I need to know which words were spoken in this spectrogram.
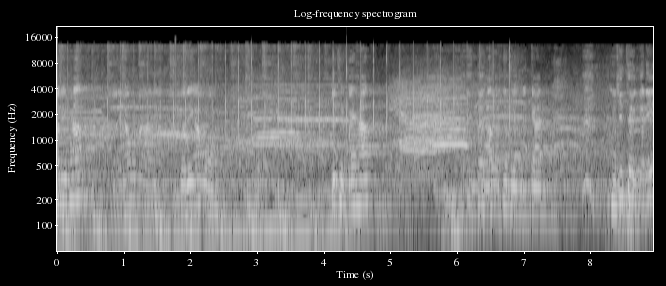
วัสดีครับ สวัสดีครับคุณมาสวัสดีครับผมคิดถึงไหมครับคิดถึงครับคิดถึงเหมือนกัน คิดถึงกันนี้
